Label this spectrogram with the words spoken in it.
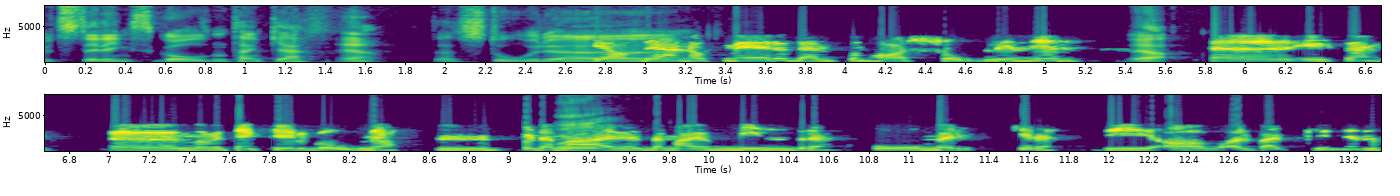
utstillingsgolden, tenker jeg. Ja. Den store Ja, det er nok mer den som har showlinjer Ja. eh, i seg. Eh, når vi tenker golden, ja. Mm, for de er, de er jo mindre og mørkere, de av arbeidslinjene.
